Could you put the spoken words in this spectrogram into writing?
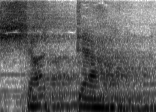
Shut down.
